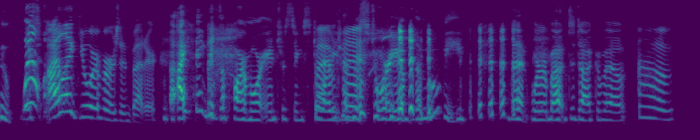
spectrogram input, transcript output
Poop. I like your version better. I think it's a far more interesting story than the story of the movie that we're about to talk about. Um,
